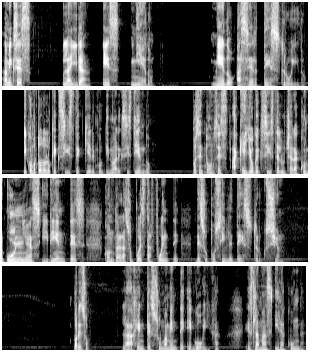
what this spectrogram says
Amixes, la ira es miedo. Miedo a ser destruido. Y como todo lo que existe quiere continuar existiendo, pues entonces aquello que existe luchará con uñas y dientes contra la supuesta fuente de su posible destrucción. Por eso, la gente sumamente egoica es la más iracunda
